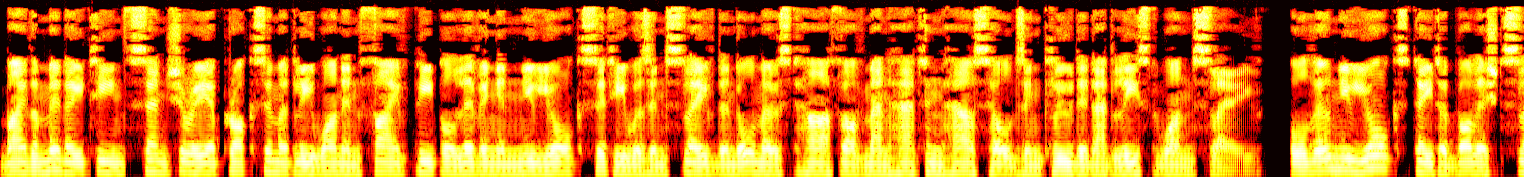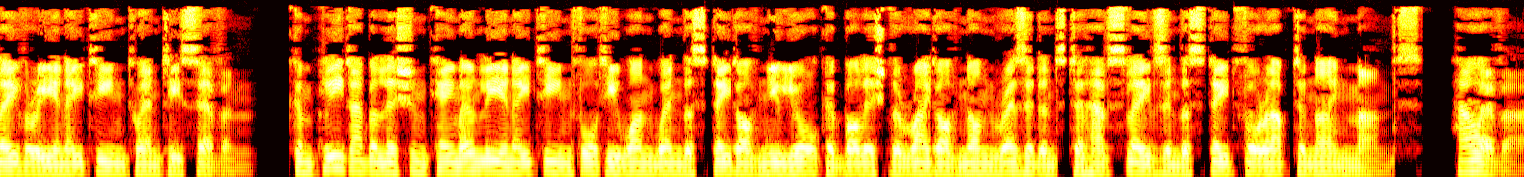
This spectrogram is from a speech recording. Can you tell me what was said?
By the mid-18th century approximately one in five people living in New York City was enslaved and almost half of Manhattan households included at least one slave. Although New York State abolished slavery in 1827, complete abolition came only in 1841 when the state of New York abolished the right of non-residents to have slaves in the state for up to nine months. However,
